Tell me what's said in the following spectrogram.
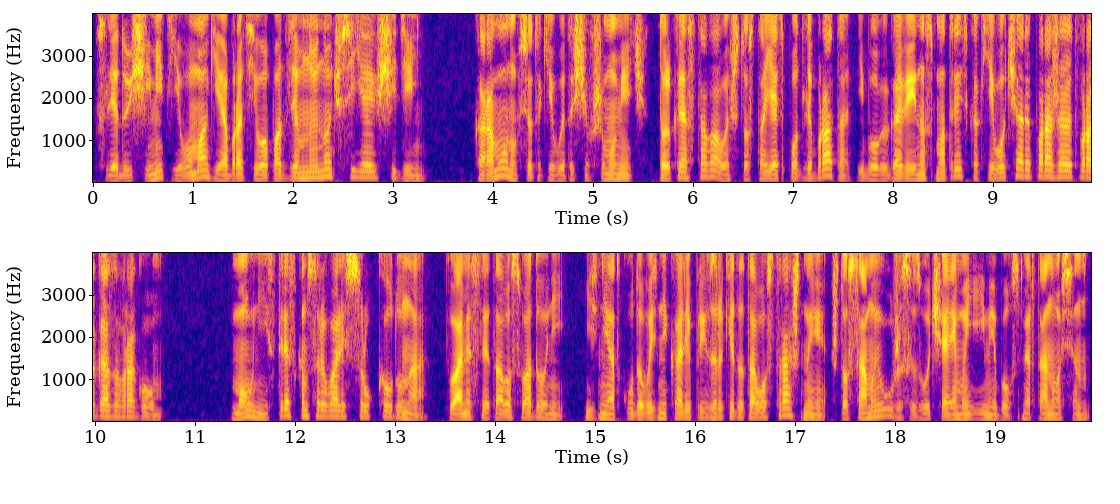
В следующий миг его магия обратила подземную ночь в сияющий день. Карамону, все-таки вытащившему меч, только и оставалось, что стоять подле брата и благоговейно смотреть, как его чары поражают врага за врагом. Молнии с треском срывались с рук колдуна, пламя слетало с ладоней, из ниоткуда возникали призраки до того страшные, что самый ужас, излучаемый ими, был смертоносен.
